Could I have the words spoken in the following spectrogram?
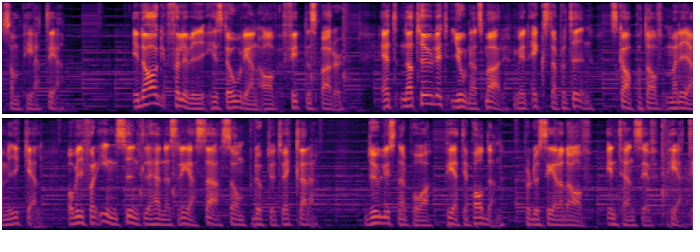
som PT. Idag följer vi historien av Fitness Butter. Ett naturligt jordnötssmör med extra protein skapat av Maria Mikael och vi får insyn till hennes resa som produktutvecklare. Du lyssnar på PT-podden producerad av Intensive PT.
